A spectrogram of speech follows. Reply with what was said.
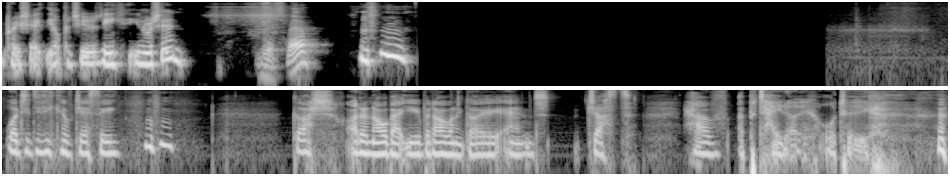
appreciate the opportunity in return. Yes, ma'am. Mhm. What did you think of Jesse? Gosh, I don't know about you, but I want to go and just have a potato or two,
